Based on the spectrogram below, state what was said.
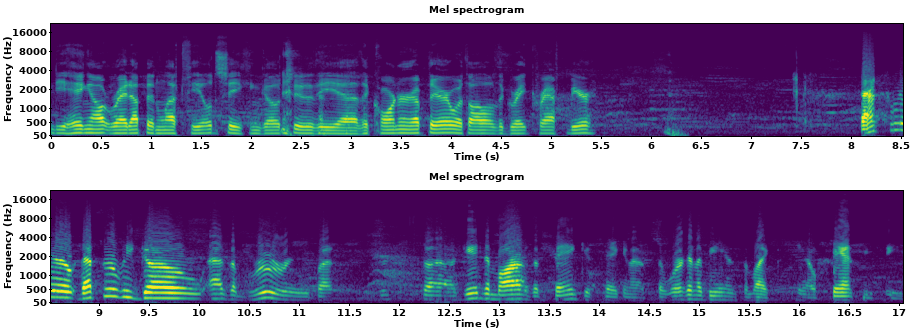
Do you hang out right up in left field so you can go to the uh, the corner up there with all of the great craft beer? That's where that's where we go as a brewery, but this uh, game tomorrow, the bank is taking us, so we're going to be in some like you know fancy seats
